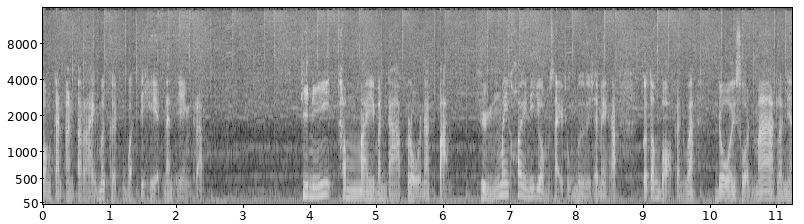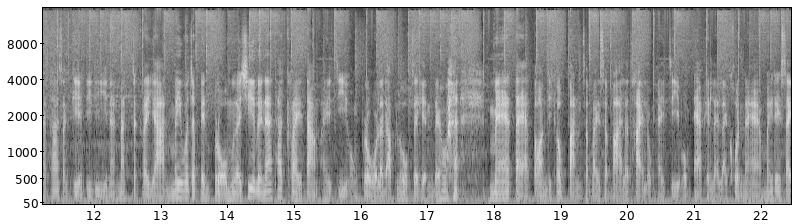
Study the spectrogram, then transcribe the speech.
ป้องกันอันตรายเมื่อเกิดอุบัติเหตุนั่นเองครับ ทีนี้ทำไมบรรดาโปรนักปั่น ถึงไม่ค่อยนิยมใส่ถุงมือใช่ไหมครับ ก็ต้องบอกกันว่าโดยส่วนมากแล้วเนี่ยถ้าสังเกตดีๆนะนักจักรยานไม่ว่าจะเป็นโปรมืออาชีพเลยนะ ถ้าใครตาม IG ของโปรระดับโลกจะเห็นได้ว่า แม้แต่ตอนที่เขาปั่นสบายๆแล้วถ่ายลง IG ผมแอบเห็นหลายๆคนนะฮะไม่ได้ใส่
